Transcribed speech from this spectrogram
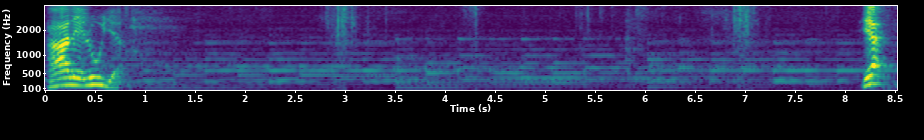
Aleluya. Ya.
